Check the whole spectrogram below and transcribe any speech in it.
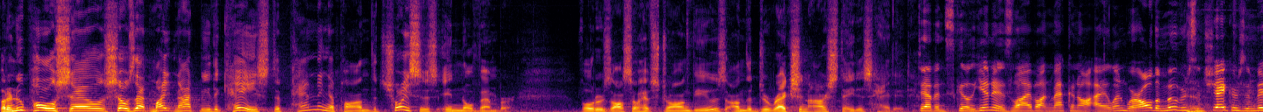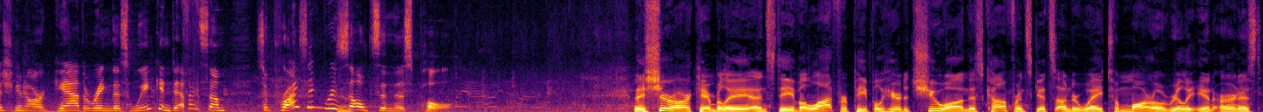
but a new poll shows that might not be the case depending upon the choices in November. Voters also have strong views on the direction our state is headed. Devin Scillian is live on Mackinac Island, where all the movers yeah. and shakers in Michigan are gathering this week. And Devin, some surprising results yeah. in this poll. They sure are, Kimberly and Steve. A lot for people here to chew on. This conference gets underway tomorrow, really in earnest.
